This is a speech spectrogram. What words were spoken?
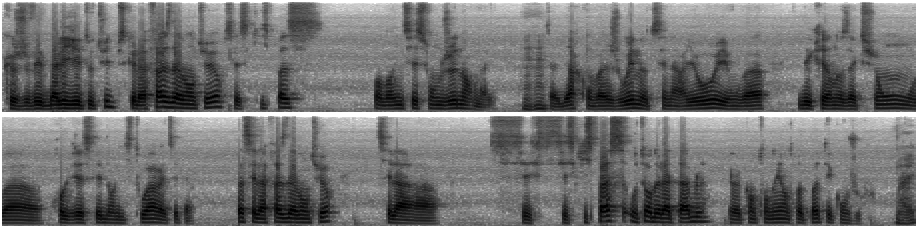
que je vais balayer tout de suite, puisque la phase d'aventure, c'est ce qui se passe pendant une session de jeu normale. Mhm. Ça veut dire qu'on va jouer notre scénario et on va décrire nos actions, on va progresser dans l'histoire, etc. Ça, c'est la phase d'aventure. C'est la... c'est ce qui se passe autour de la table euh, quand on est entre potes et qu'on joue. Ouais.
